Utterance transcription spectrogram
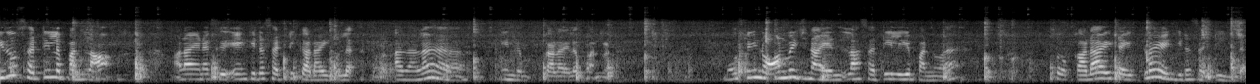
இதுவும் சட்டியில் பண்ணலாம். ஆனால் எனக்கு என்கிட்ட சட்டி கடாய் இல்லை. அதனால் இந்த கடாயில் பண்ணுறேன் மோஸ்ட்லி நான்வெஜ் நான் எல்லா சட்டியிலேயே பண்ணுவேன். ஸோ கடாய் டைப்பில் என்கிட்ட சட்டி இல்லை.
